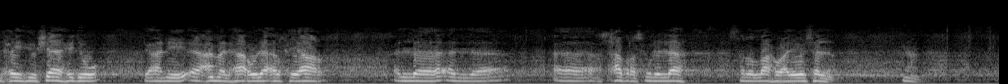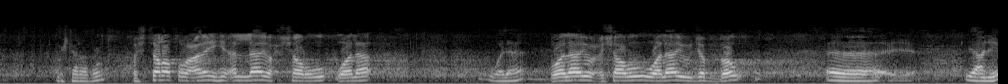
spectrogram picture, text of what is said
بحيث يشاهدوا يعني عمل هؤلاء الخيار ال ال آه، أصحاب رسول الله صلى الله عليه وسلم. نعم. واشترطوا؟ فاشترطوا عليه أن لا يحشروا ولا ولا ولا يعشروا ولا يجبوا. آه يعني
